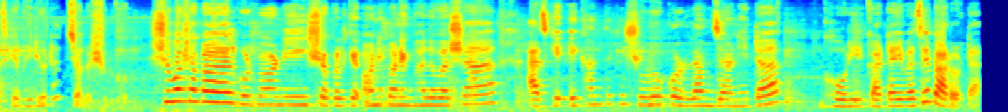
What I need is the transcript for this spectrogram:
আজকে ভিডিওটা চলো শুরু করি। শুভ সকাল গুড মর্নিং সকলকে অনেক অনেক ভালোবাসা। আজকে এখান থেকে শুরু করলাম জার্নিটা, ঘড়ির কাটাই বাজে বারোটা।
